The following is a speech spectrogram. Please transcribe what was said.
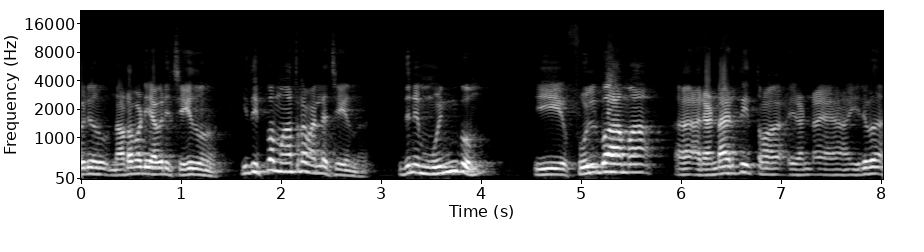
ഒരു നടപടി അവർ ചെയ്തു. ഇതിപ്പം മാത്രമല്ല ചെയ്യുന്നത്. ഇതിന് മുൻപും ഈ ഫുൽബാമ രണ്ടായിരത്തി ഇരുപത്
